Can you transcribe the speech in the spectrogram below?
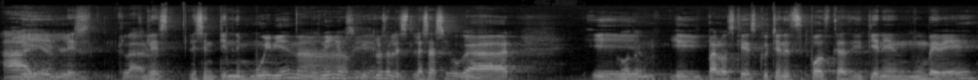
ah, les, les, les, entiende muy bien a los niños. Incluso les, les hace jugar. Y, y, para los que escuchan este podcast y tienen un bebé,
